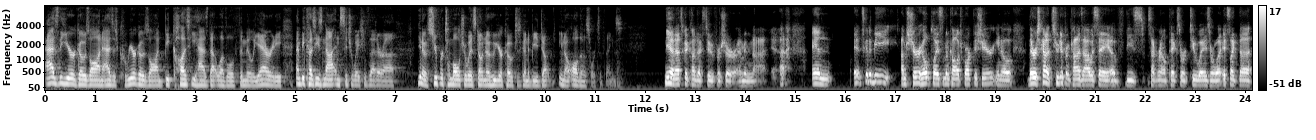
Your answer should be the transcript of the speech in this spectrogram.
as the year goes on, as his career goes on, because he has that level of familiarity and because he's not in situations that are, uh, you know, super tumultuous, don't know who your coach is going to be, don't, you know, all those sorts of things. Yeah, that's good context too, for sure. I mean, uh, and it's going to be i'm sure he'll play some in college park this year you know. There's kind of two different kinds i would say of these second round picks or two ways or what. It's like the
